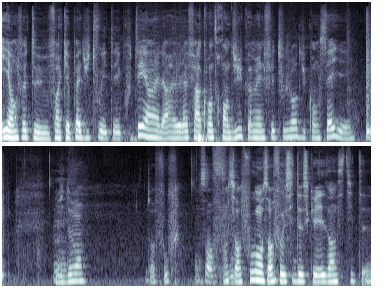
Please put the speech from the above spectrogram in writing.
et en fait, euh, enfin qui a pas du tout été écoutée. hein, elle, a, elle a fait un compte rendu comme elle fait toujours du conseil et évidemment, on s'en fout. On s'en fout. On s'en fout, on s'en fout aussi de ce que les instits euh,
